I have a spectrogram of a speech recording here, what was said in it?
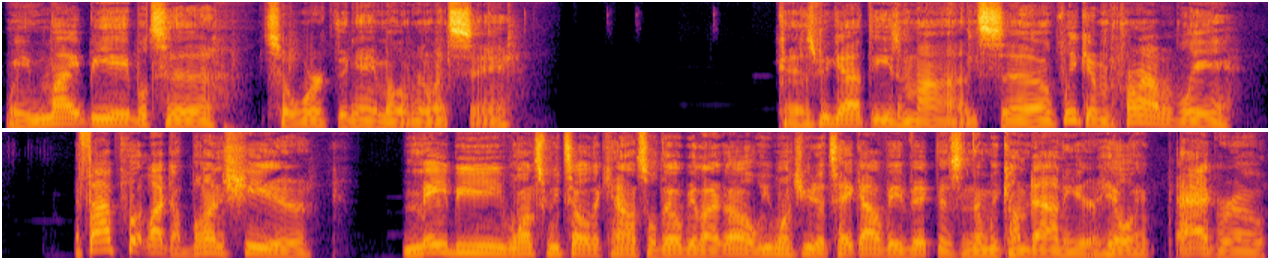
We might be able to to work the game over, let's see. Because we got these mines, so we can probably... If I put like a bunch here maybe once we tell the council, they'll be like, "Oh, we want you to take out Victus," and then we come down here, he'll aggro,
